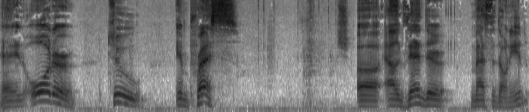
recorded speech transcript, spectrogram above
in order to impress uh, Alexander Macedonian,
